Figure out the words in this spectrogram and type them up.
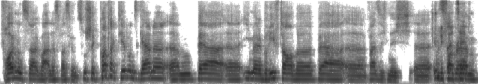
freuen uns da über alles, was ihr uns zuschickt. Kontaktiert uns gerne ähm, per äh, E-Mail, Brieftaube, per, äh, weiß ich nicht, äh. Instagram.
